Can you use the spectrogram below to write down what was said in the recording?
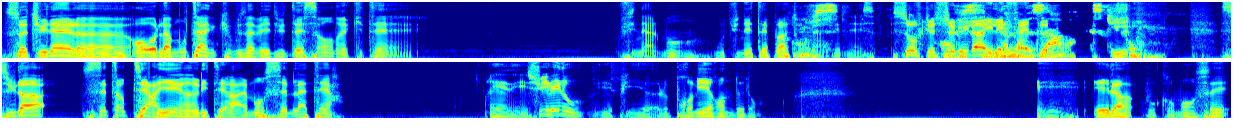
ce tunnel euh, en haut de la montagne que vous avez dû descendre et qui était finalement où tu n'étais pas toi. Inès. Sauf que On celui-là, il est fait de il- celui-là, c'est un terrier, hein, littéralement, c'est de la terre. Et, et suivez-nous. Et puis euh, le premier rentre dedans. Et, et là, vous commencez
